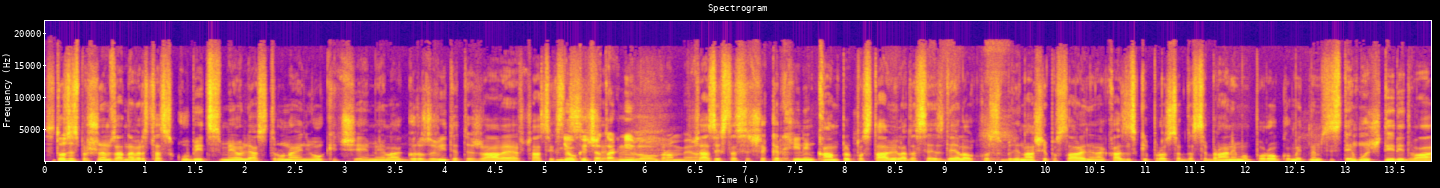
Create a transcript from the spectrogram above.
Zato se sprašujem, zadnja vrsta Skubic, Mevlja, Struna in Jokič je imela grozovite težave. Včasih Jokiča tako ni bilo obrambi. No. Včasih sta se še Krhin in Kampel postavila, da se je zdelo, ko so bili naši postavljeni na kazenski prostor, da se branimo po rokometnem sistemu 4-2,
